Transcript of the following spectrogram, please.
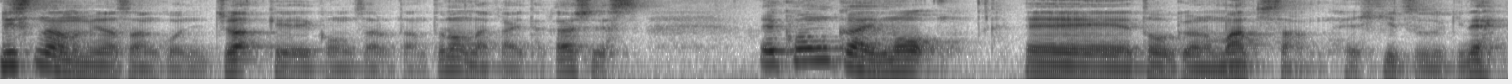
リスナーの皆さんこんにちは経営コンサルタントの中井隆義ですえ今回も、えー、東京のマッチさん引き続きね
